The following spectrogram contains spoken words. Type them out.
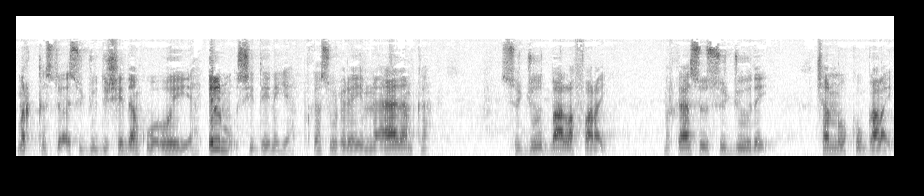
mar kastoo a sujuudi shayddaanku waa ooyayahay ilmu sii daynaya markaasuu wuxuu leeyay ibnu aadamka sujuud baa la faray markaasuu sujuuday jannuu ku galay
